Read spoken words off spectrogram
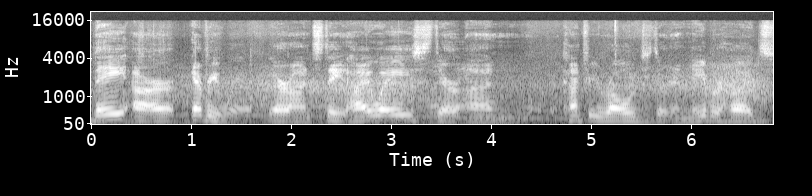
They are everywhere. They're on state highways. They're on country roads. They're in neighborhoods.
